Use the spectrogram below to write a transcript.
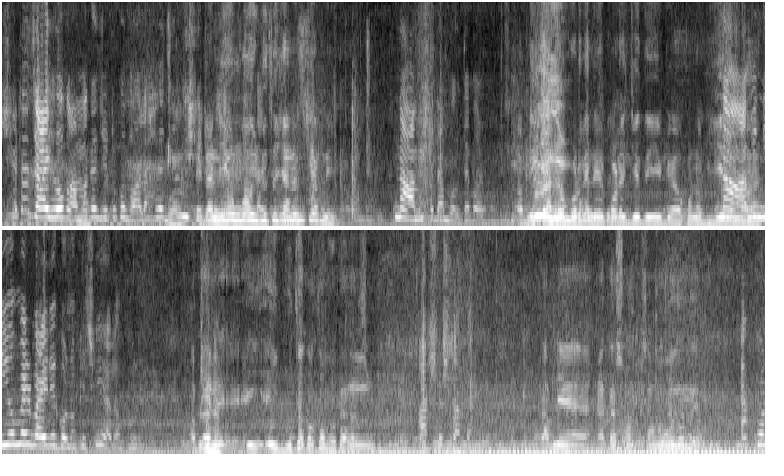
সেটা যাই হোক আমাকে যেটুকু বলা হয়েছে আমি এটা সেটা নিয়ম বহির্ভূত জানেন কি আপনি? না আমি সেটা বলতে পারব না। আপনি ঠিক আছে। allow করবেন? এরপরে যদি আহ, কোনো বিয়ে না না আমি নিয়মের বাইরে কোনো কিছুই অ্যালাউ করি না। আপনার এই এই বুথে কত ভোটার আছে? আটশো সাতান্ন। আপনি একা সম- সামলাতে পারবেন এখন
